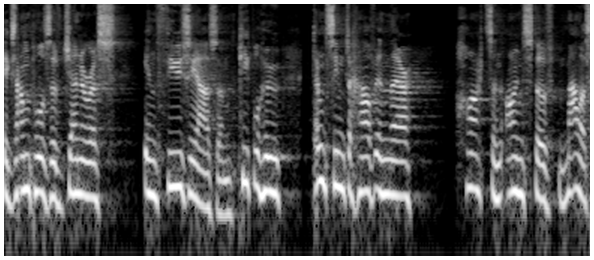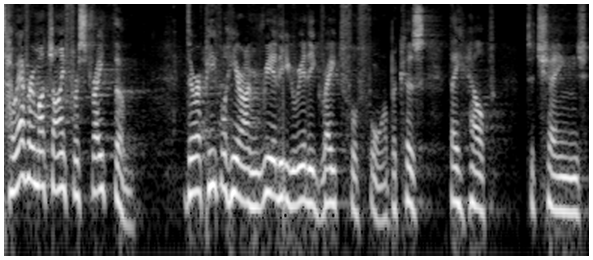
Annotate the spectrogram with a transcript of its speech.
examples of generous enthusiasm, people who don't seem to have in their hearts an ounce of malice, however much I frustrate them. There are people here I'm really, really grateful for because they help to change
